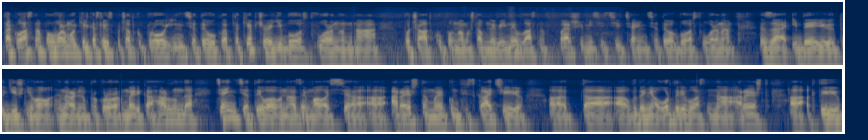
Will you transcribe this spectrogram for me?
Так, власне, поговоримо кілька слів спочатку про ініціативу Klepto Capture. Її було створено на початку повномасштабної війни. Власне, в перші місяці ця ініціатива була створена за ідеєю тодішнього генерального прокурора Меріка Гарленда. Ця ініціатива вона займалася арештами, конфіскацією та видання ордерів власне на арешт активів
